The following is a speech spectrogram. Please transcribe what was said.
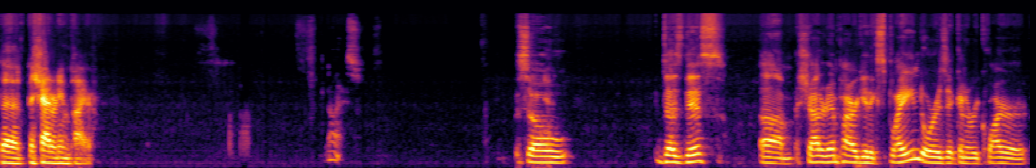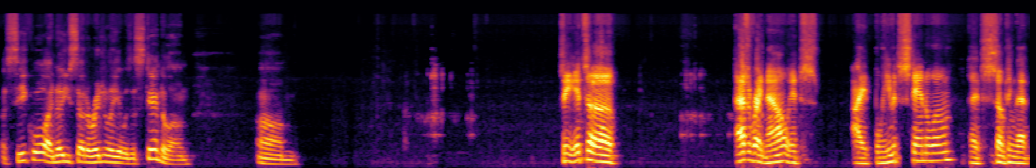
the the Shattered Empire. Nice. So, does this um, Shattered Empire get explained, or is it going to require a sequel? I know you said originally it was a standalone. Um, See, it's a as of right now, it's I believe it's standalone. It's something that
